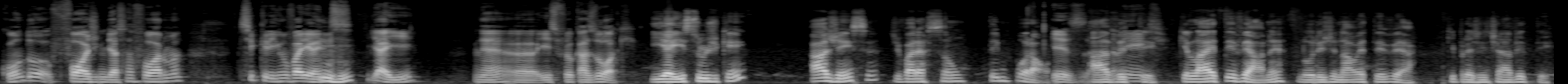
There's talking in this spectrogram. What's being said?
quando fogem dessa forma, se criam variantes. Uhum. E aí, né, ah, esse foi o caso do Loki. E aí surge quem? A Agência de Variação Temporal. A AVT. Exatamente. Que lá é TVA, né? No original é TVA. Aqui pra gente a AVT.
